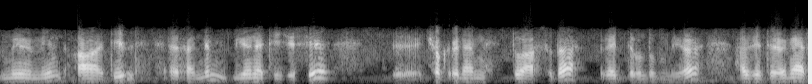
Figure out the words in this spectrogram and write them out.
mümin, adil efendim yöneticisi e, çok önemli duası da reddolunmuyor. Hazreti Ömer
